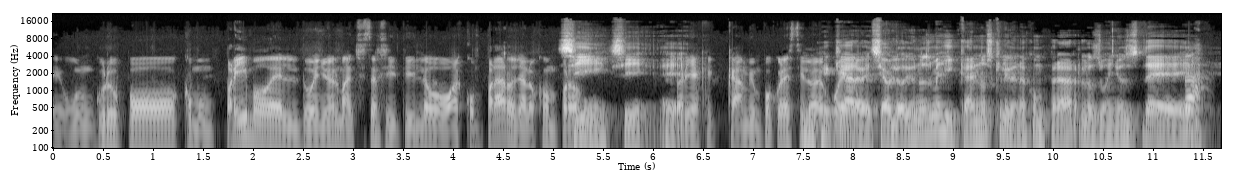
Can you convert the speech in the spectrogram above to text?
eh, un grupo como un primo del dueño del Manchester City lo va a comprar o ya lo compró. Sí, sí. Eh, que cambie un poco el estilo de juego. Árabe. Se habló de unos mexicanos que le iban a comprar, los dueños de... Ah.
